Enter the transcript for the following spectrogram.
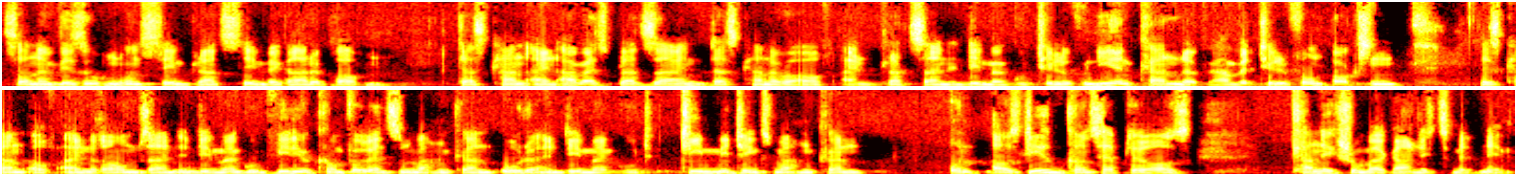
sondern wir suchen uns den Platz, den wir gerade brauchen. Das kann ein Arbeitsplatz sein, das kann aber auch ein Platz sein, in dem man gut telefonieren kann. Dafür haben wir Telefonboxen. Es kann auch ein Raum sein, in dem man gut Videokonferenzen machen kann oder in dem man gut Teammeetings machen kann. Und aus diesem Konzept heraus kann ich schon mal gar nichts mitnehmen.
